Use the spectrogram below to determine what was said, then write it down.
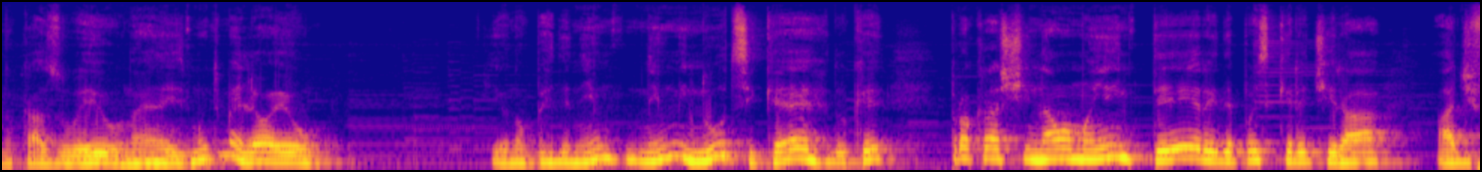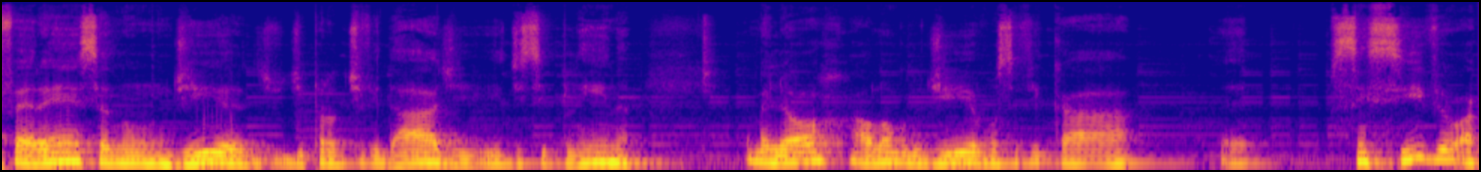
no caso eu, né? É muito melhor eu eu não perder nenhum, nenhum minuto sequer do que procrastinar uma manhã inteira e depois querer tirar a diferença num dia de produtividade e disciplina. É melhor ao longo do dia você ficar é, sensível a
